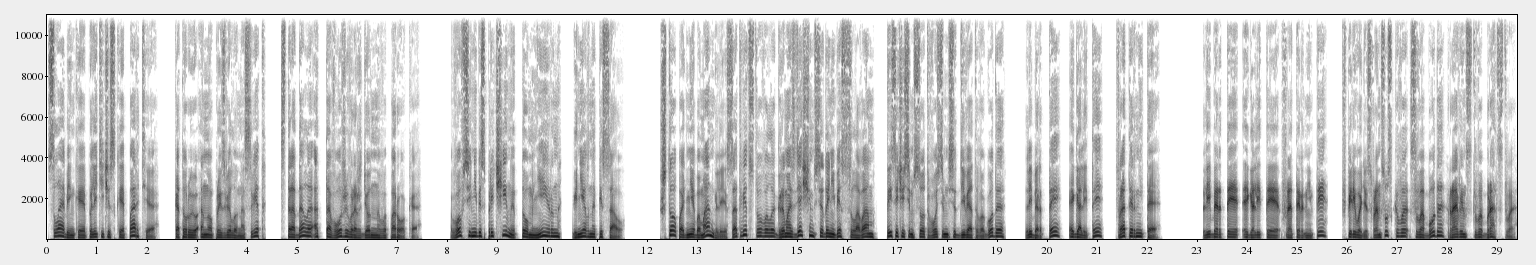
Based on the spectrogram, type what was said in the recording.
Слабенькая политическая партия, которую оно произвело на свет, страдала от того же врожденного порока. Вовсе не без причины Том Нейрн гневно писал, что под небом Англии соответствовало громоздящимся до небес словам 1789 года Liberté, égalité, fraternité. Liberté, égalité, fraternité В переводе с французского «свобода, равенство, братство»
